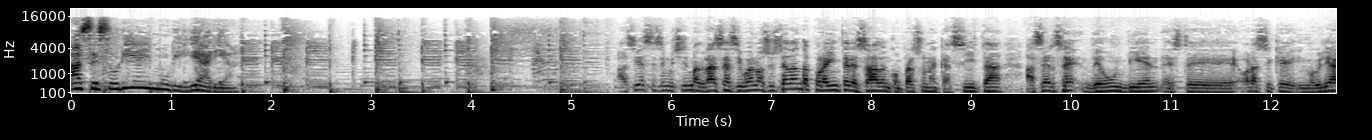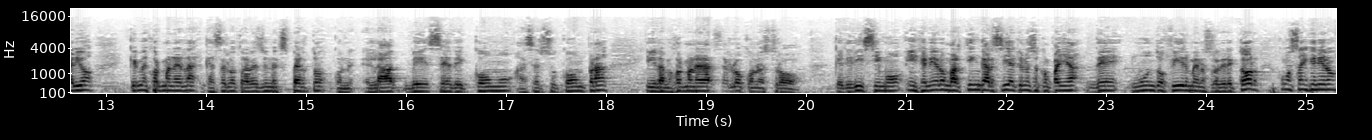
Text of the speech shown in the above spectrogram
Asesoría inmobiliaria. Así es, sí, muchísimas gracias. Y bueno, si usted anda por ahí interesado en comprarse una casita, hacerse de un bien, este, ahora sí que inmobiliario, qué mejor manera que hacerlo a través de un experto con el ABC de cómo hacer su compra y la mejor manera de hacerlo con nuestro queridísimo ingeniero Martín García, que nos acompaña de Mundo Firme, nuestro director. ¿Cómo está, ingeniero?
